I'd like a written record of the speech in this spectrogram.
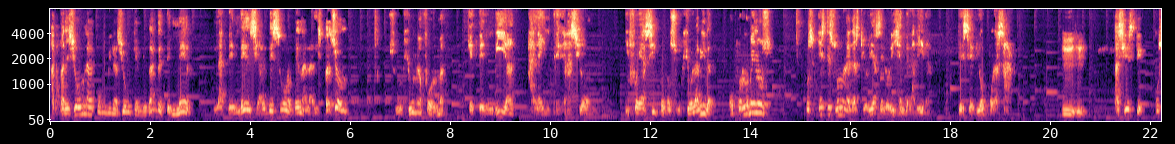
Apareció una combinación que en lugar de tener la tendencia al desorden, a la dispersión, surgió una forma que tendía a la integración. Y fue así como surgió la vida. O por lo menos, pues esta es una de las teorías del origen de la vida, que se dio por azar. Uh -huh. Así es que, pues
